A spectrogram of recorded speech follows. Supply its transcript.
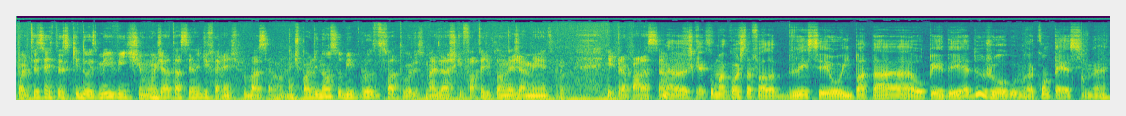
pode ter certeza que 2021 já está sendo diferente para o Barcelona. A gente pode não subir por outros fatores, mas acho que falta de planejamento e preparação. Não, acho que é como a Costa fala: vencer ou empatar ou perder é do jogo, acontece, né?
